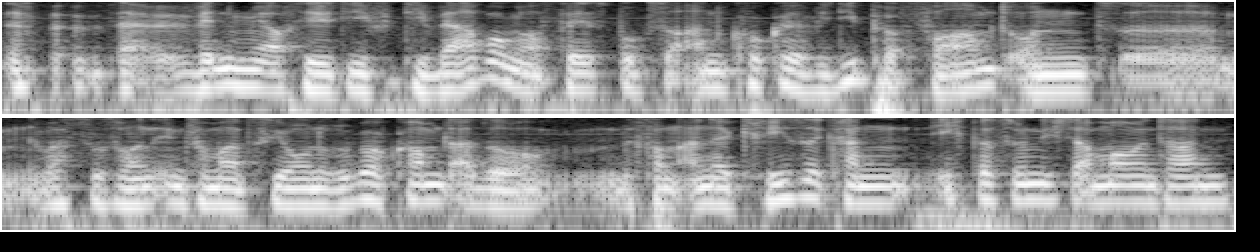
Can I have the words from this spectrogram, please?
wenn ich mir auch die, die, die Werbung auf Facebook so angucke, wie die performt und äh, was da so an Informationen rüberkommt, also von einer Krise kann ich persönlich da momentan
